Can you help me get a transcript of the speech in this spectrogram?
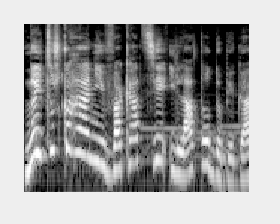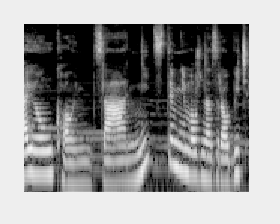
No i cóż, kochani, wakacje i lato dobiegają końca. Nic z tym nie można zrobić,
